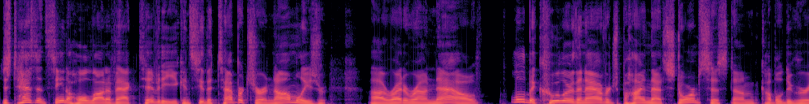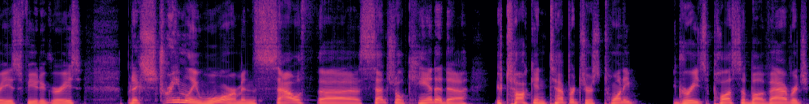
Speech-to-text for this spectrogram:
just hasn't seen a whole lot of activity. You can see the temperature anomalies uh, right around now a little bit cooler than average behind that storm system, a couple degrees, a few degrees, but extremely warm in south uh, central Canada. You're talking temperatures 20 degrees plus above average.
